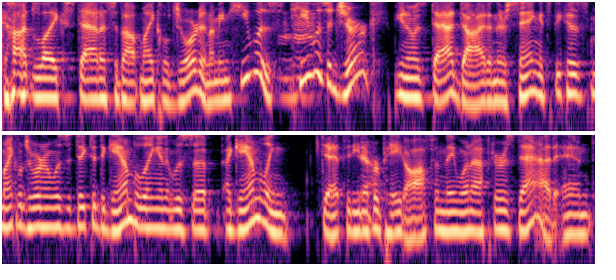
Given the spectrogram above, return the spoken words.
godlike status about Michael Jordan. I mean, he was mm-hmm. he was a jerk. You know, his dad died, and they're saying it's because Michael Jordan was addicted to gambling, and it was a, a gambling debt that he yeah. never paid off, and they went after his dad. And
